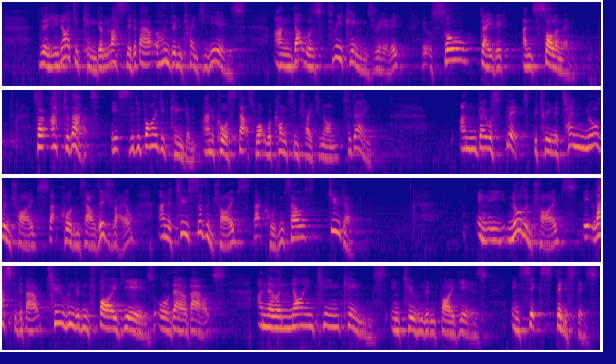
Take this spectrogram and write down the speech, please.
The United Kingdom lasted about 120 years, and that was three kings, really. It was Saul, David, and Solomon. So after that, it's the divided kingdom, and of course, that's what we're concentrating on today. And they were split between the ten northern tribes that called themselves Israel and the two southern tribes that called themselves Judah. In the northern tribes, it lasted about 205 years or thereabouts, and there were 19 kings in 205 years in six dynasties.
